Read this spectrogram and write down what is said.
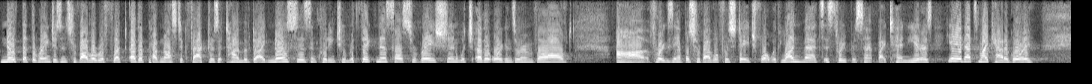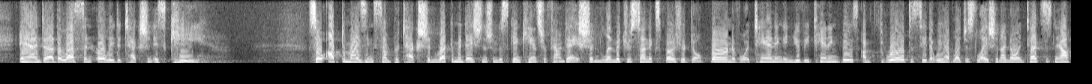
note that the ranges in survival reflect other prognostic factors at time of diagnosis, including tumor thickness, ulceration, which other organs are involved. Uh, for example, survival for stage four with lung mets is 3% by 10 years. Yay, that's my category. And uh, the lesson early detection is key. So, optimizing sun protection. Recommendations from the Skin Cancer Foundation limit your sun exposure, don't burn, avoid tanning and UV tanning booths. I'm thrilled to see that we have legislation. I know in Texas now,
